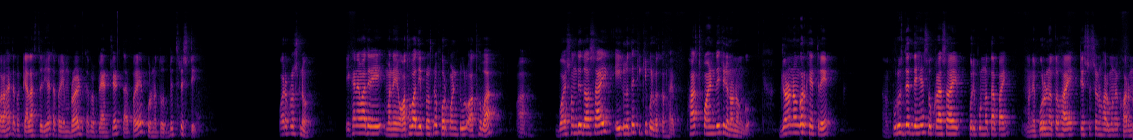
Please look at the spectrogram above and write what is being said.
করা হয়, তারপর ক্যালাস তৈরি হয়, তারপরে এমব্রয়েড তারপর প্ল্যান্টলেট তারপরে পরিণত উদ্ভিদ সৃষ্টি। পরের প্রশ্ন, এখানে আমাদের এই মানে অথবা দিয়ে প্রশ্ন ফোর পয়েন্ট টুর অথবা বয়সন্ধি দশায় এইগুলোতে কী কী পরিবর্তন হয়? ফার্স্ট পয়েন্ট দিয়েছে জননাঙ্গ। জননাঙ্গর ক্ষেত্রে পুরুষদের দেহে শুক্রাশয় পরিপূর্ণতা পায় মানে পরিণত হয় টেস্টোস্টেরন হরমোনের ক্ষরণ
